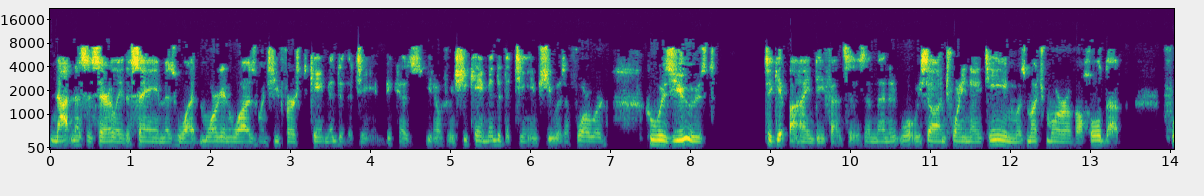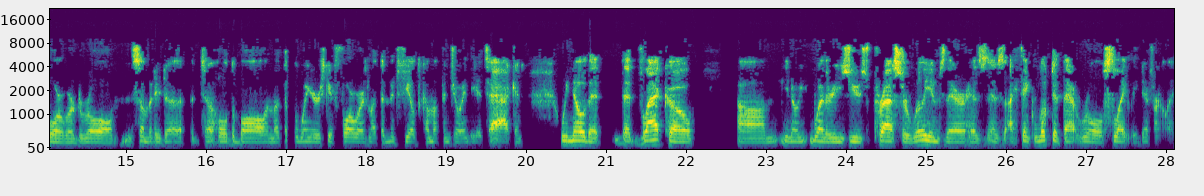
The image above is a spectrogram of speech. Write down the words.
not necessarily the same as what Morgan was when she first came into the team because, you know, when she came into the team, she was a forward who was used to get behind defenses. And then what we saw in 2019 was much more of a hold up forward role and somebody to, to hold the ball and let the wingers get forward, and let the midfield come up and join the attack. And we know that, that Vlatko, um, you know, whether he's used Press or Williams there has, has, I think, looked at that role slightly differently.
